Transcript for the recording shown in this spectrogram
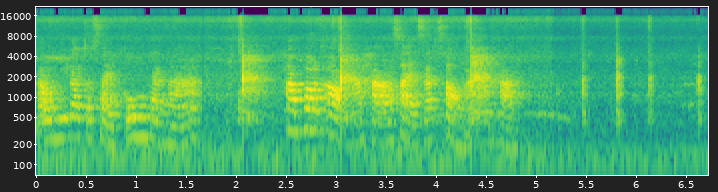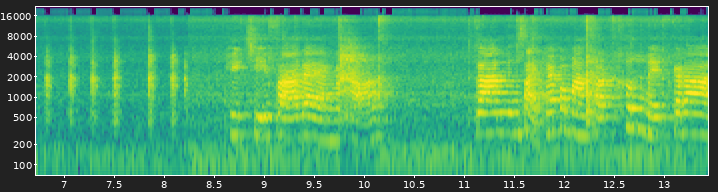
แล้ววันนี้เราจะใส่กุ้งกันนะ ข้าวโพดอ่อนนะคะ ใส่สักสองอันค่ะพริกชี้ฟ้าแดงนะคะ จานหนึ่งใส่แค่ประมาณสักครึ่งเม็ดก็ได้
